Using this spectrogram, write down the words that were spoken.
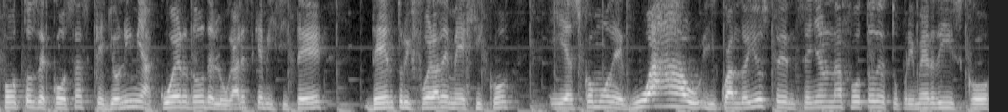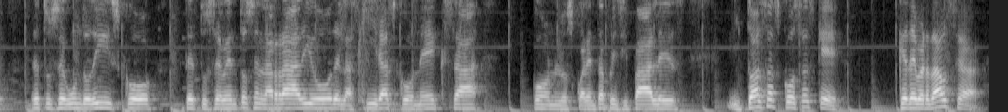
fotos de cosas que yo ni me acuerdo, de lugares que visité, dentro y fuera de México y es como de wow. Y cuando ellos te enseñan una foto de tu primer disco, de tu segundo disco, de tus eventos en la radio, de las giras con EXA, con los 40 principales y todas esas cosas que, que de verdad, o sea,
